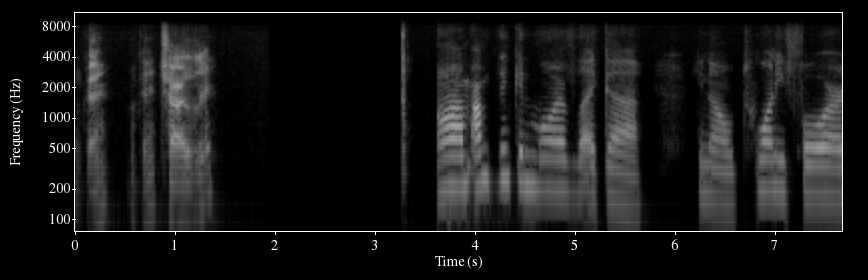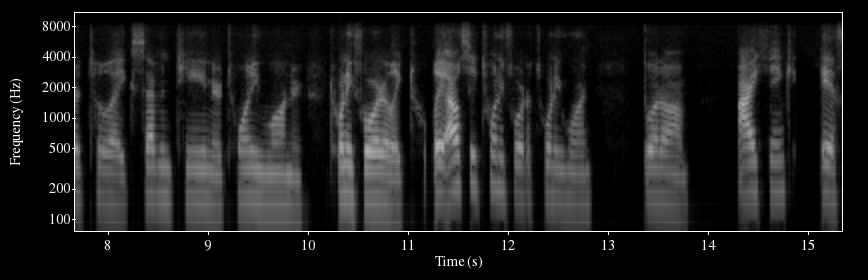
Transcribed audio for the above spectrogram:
Okay. Okay. Charlie. Um, I'm thinking more of like uh, you know, 24 to like 17 or 21 or 24 to like, tw- like I'll say 24 to 21, but um, I think if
